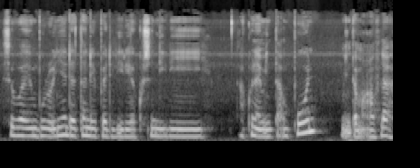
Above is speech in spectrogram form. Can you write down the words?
sebab yang buruknya datang daripada diri aku sendiri. Aku nak minta ampun, minta maaf lah.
